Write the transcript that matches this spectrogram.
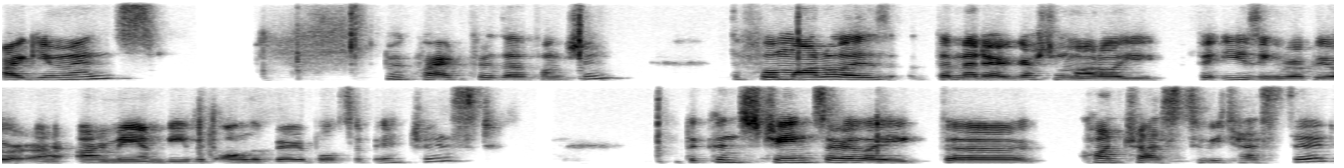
arguments required for the function. The full model is the meta regression model using robu or RMA MV with all the variables of interest. The constraints are like the contrast to be tested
